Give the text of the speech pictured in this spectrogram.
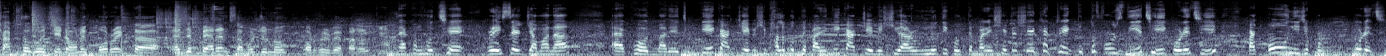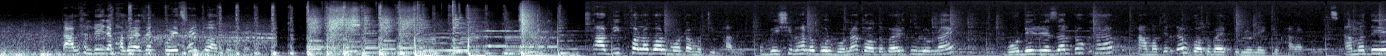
সার্থক হয়েছে। এটা অনেক বড় একটা অ্যাজ এ প্যারেন্টস আমার জন্য গর্বের ব্যাপার আর কি। এখন হচ্ছে রেসের জামানা। এখন মানে কে কার চেয়ে বেশি ভালো করতে পারে, কে কার চেয়ে বেশি আর উন্নতি করতে পারে, সেটা সেক্ষেত্রে একটু তো ফোর্স দিয়েছি, করেছি বাট ও নিজে করেছে। তা আলহামদুলিল্লাহ ভালো রেজাল্ট করেছে, দোয়া করবে। সার্বিক ফলাফল মোটামুটি ভালো। খুব বেশি ভালো বলব না, গতবারের তুলনায় বোর্ডের রেজাল্টও খারাপ, আমাদেরটাও গতবারের তুলনায় একটু খারাপ হয়েছে। আমাদের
